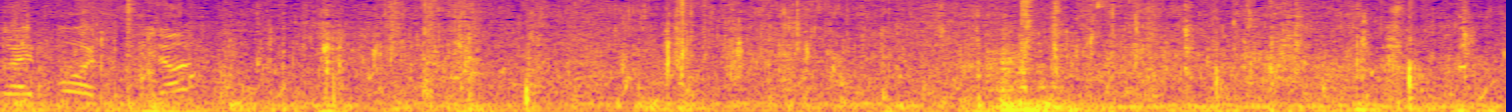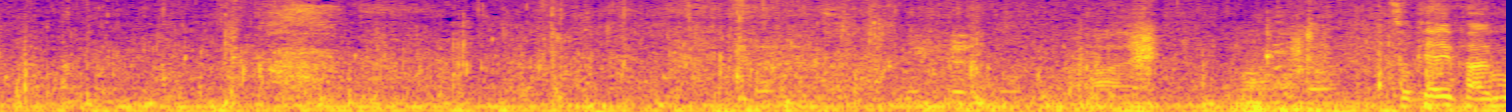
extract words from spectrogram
Play forward, you know? It's okay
